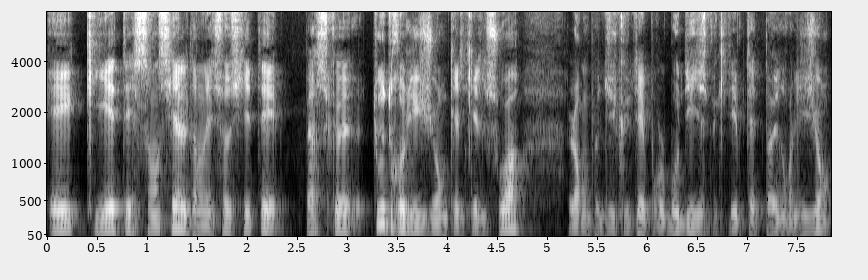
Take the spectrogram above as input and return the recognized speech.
et qui est essentiel dans les sociétés. Parce que toute religion, quelle qu'elle soit, alors on peut discuter pour le bouddhisme, qui n'est peut-être pas une religion,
